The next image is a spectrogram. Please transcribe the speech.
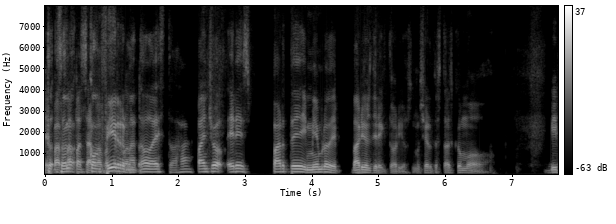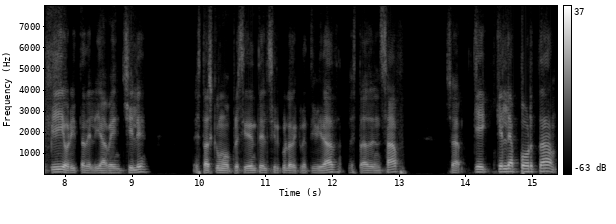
Eh, va- va a solo va a pasar confirma todo esto. Ajá. Pancho, eres parte y miembro de varios directorios, ¿no es cierto? Estás como VP ahorita del IAB en Chile, estás como presidente del Círculo de Creatividad, estás en SAF. O sea, ¿qué, qué le aporta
